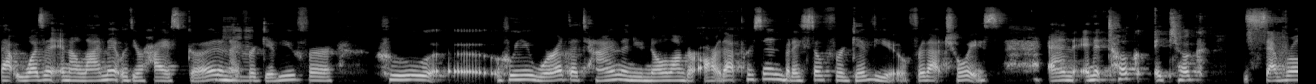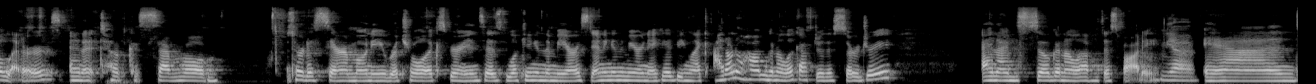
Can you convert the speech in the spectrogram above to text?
that wasn't in alignment with your highest good. And mm-hmm. I forgive you for who uh, who you were at that time and you no longer are that person but i still forgive you for that choice. And and it took it took several letters and it took several sort of ceremony ritual experiences looking in the mirror standing in the mirror naked being like i don't know how i'm going to look after this surgery and i'm still going to love this body. Yeah. And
